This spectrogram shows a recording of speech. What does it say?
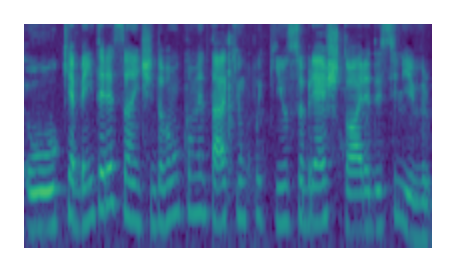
o que é bem interessante. Então vamos comentar aqui um pouquinho sobre a história desse livro.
